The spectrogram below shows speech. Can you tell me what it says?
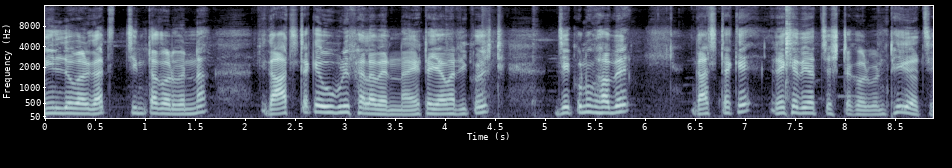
নীল জবার গাছ, চিন্তা করবেন না। গাছটাকে উবড়ি ফেলাবেন না, এটাই আমার রিকোয়েস্ট যে কোনোভাবে গাছটাকে রেখে দেওয়ার চেষ্টা করবেন, ঠিক আছে?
